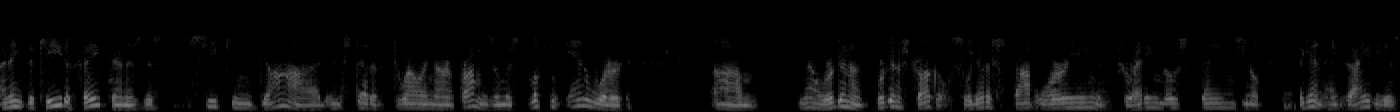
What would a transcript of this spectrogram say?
I think the key to faith then is just seeking God instead of dwelling on our problems and just looking inward. Um, you know we're gonna we're gonna struggle so we got to stop worrying and dreading those things you know again anxiety is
